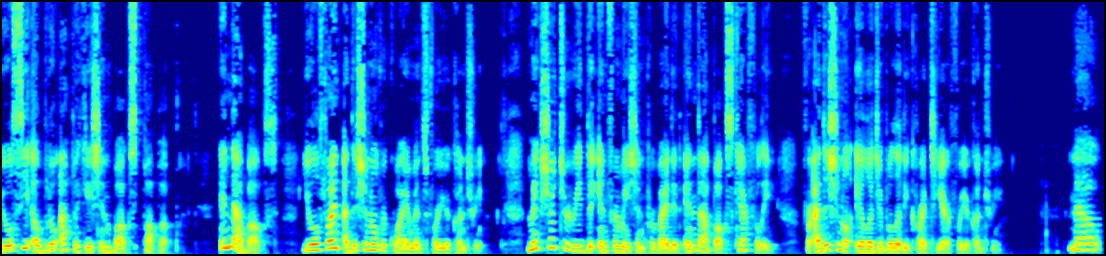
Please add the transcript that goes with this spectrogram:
you will see a blue application box pop up. In that box, you will find additional requirements for your country. Make sure to read the information provided in that box carefully for additional eligibility criteria for your country. Now,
